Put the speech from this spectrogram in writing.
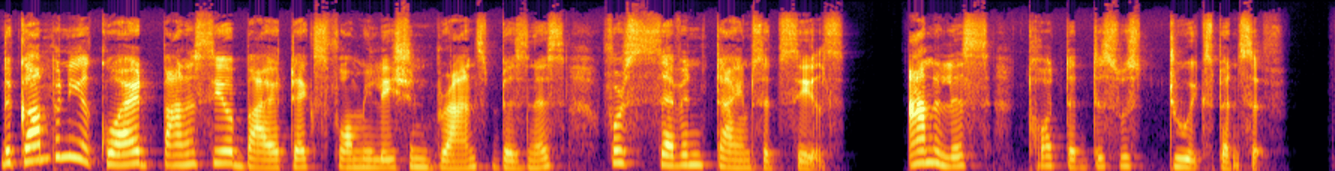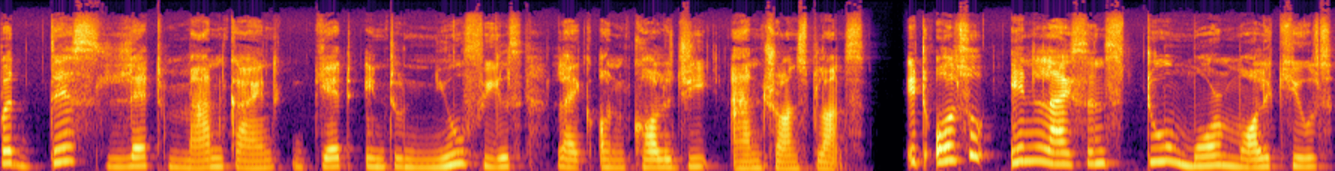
The company acquired Panacea Biotech's formulation brands business for seven times its sales. Analysts thought that this was too expensive. But this let mankind get into new fields like oncology and transplants. It also in licensed two more molecules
